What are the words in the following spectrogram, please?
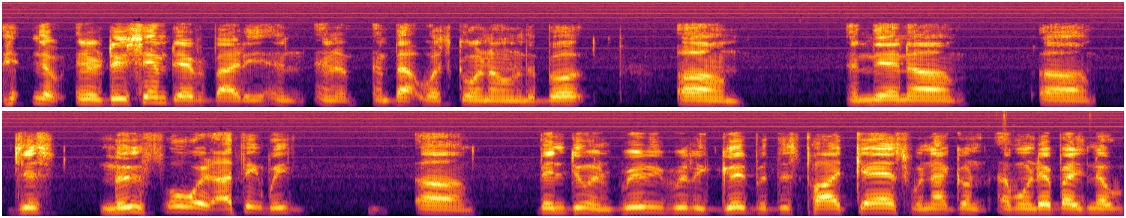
you know, introduce him to everybody and, and about what's going on in the book, um, and then um, um, just move forward. I think we've um, been doing really, really good with this podcast. We're not going. I want everybody to know,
